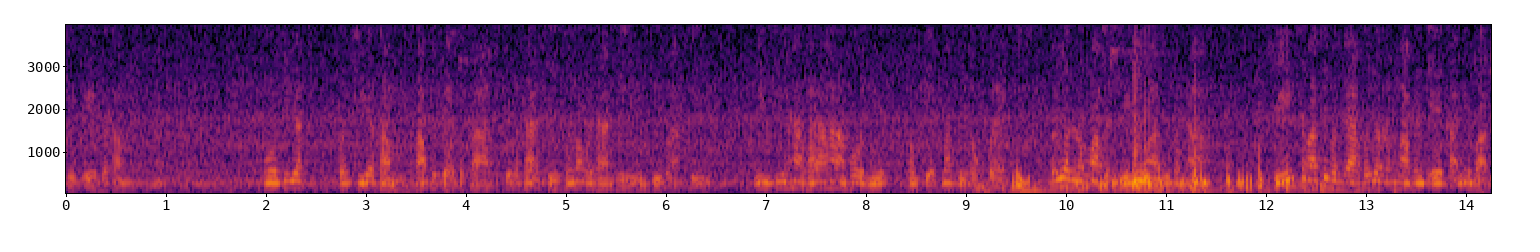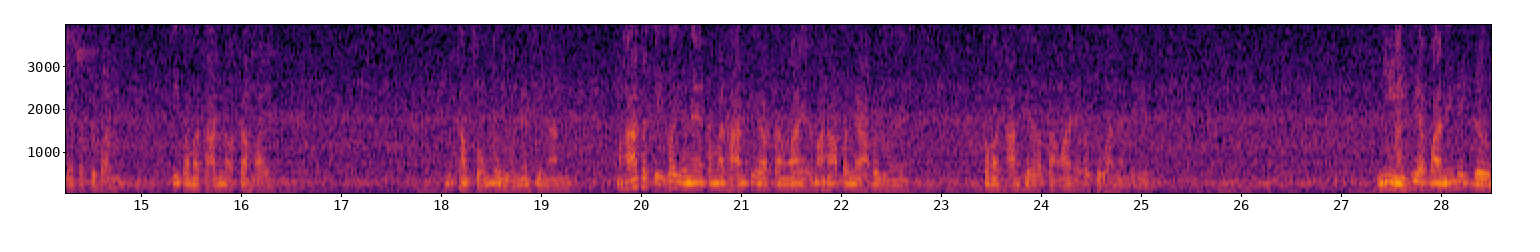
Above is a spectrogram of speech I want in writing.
สิทธิเอกธรรมโพธิยักษ์วัชียธรรมสามสิบแปดประการพุทธทานสี่สมประทานสี่อินทรีย์บาทสี่อินทรีย์ห้าพระห้าโพธินี้ทองเก็บมรรคมีองค์แปดก็ย่นลงมาเป็นศีลสมาธิปัญญาศีลสมาธิปัญญาก็ย่นลงมาเป็นเอกานิบาตในปัจจุบันที่กรรมฐานเราตั้งไว้นี่คำสงฆ์ก็อยู่ในที่นั้น มหาสติก็อยู่ในกรรมฐานที่เราตั้งไว้ มหาปัญญาก็อยู่ในกรรมฐานที่เราตั้งไว้ในปัจจุบันนั่นเอง นี่เรียกว่านิมิตเดิม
